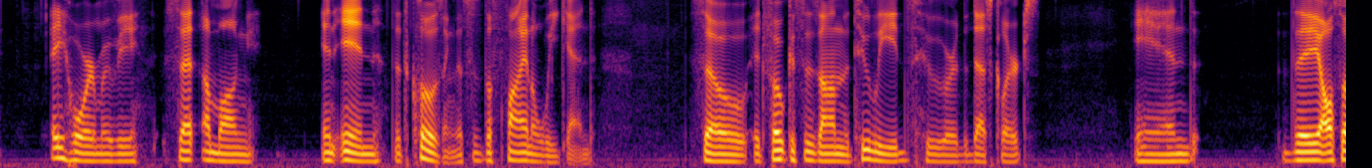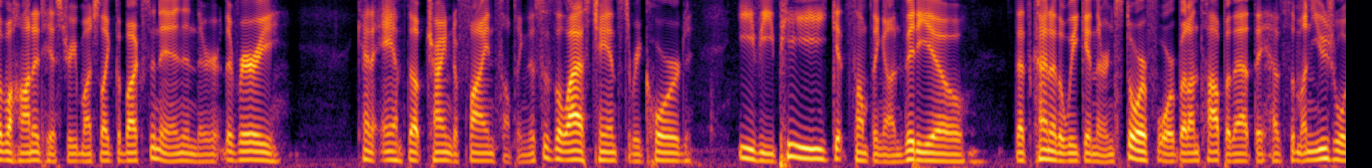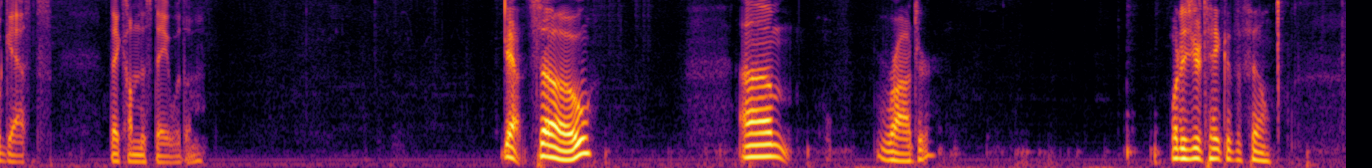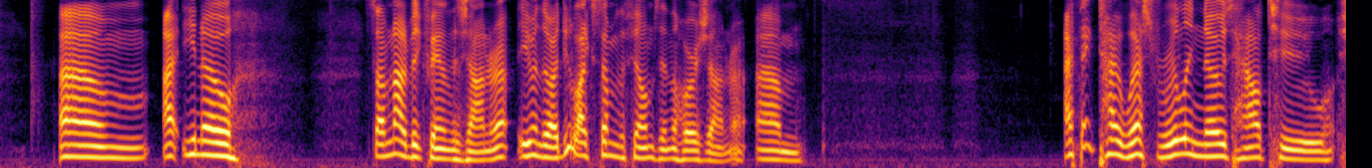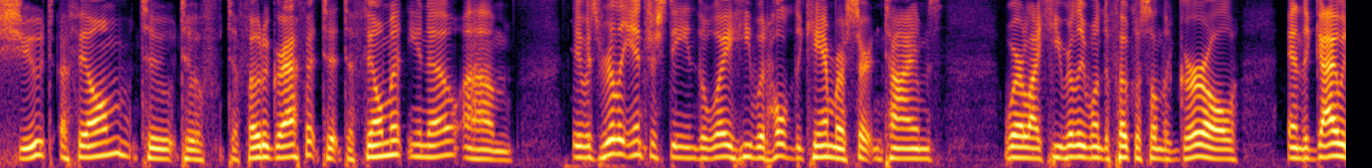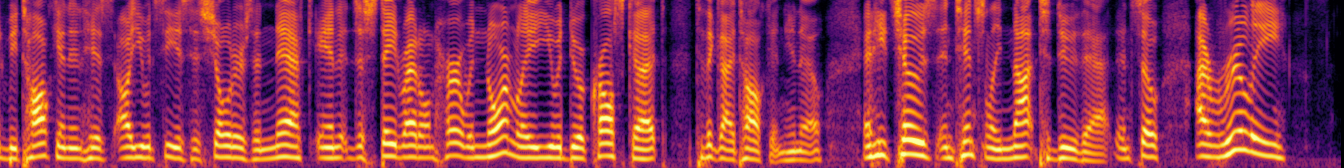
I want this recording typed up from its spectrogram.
a horror movie set among an inn that's closing. This is the final weekend. So, it focuses on the two leads, who are the desk clerks, and they also have a haunted history, much like the Buxton Inn, and they're they're very kind of amped up trying to find something. This is the last chance to record EVP, get something on video. That's kind of the weekend they're in store for. But on top of that, they have some unusual guests that come to stay with them. Yeah. So, um, Roger, what is your take of the film? Um, I you know, so I'm not a big fan of the genre, even though I do like some of the films in the horror genre. Um, I think Ti West really knows how to shoot a film, to to to photograph it, to to film it. You know, um, it was really interesting the way he would hold the camera certain times, where like he really wanted to focus on the girl and the guy would be talking and his all you would see is his shoulders and neck and it just stayed right on her when normally you would do a cross cut to the guy talking you know and he chose intentionally not to do that and so i really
